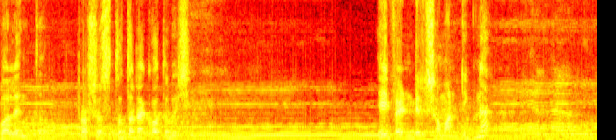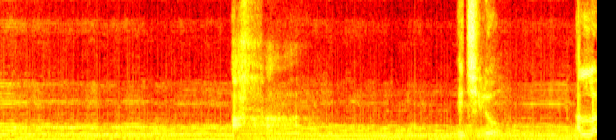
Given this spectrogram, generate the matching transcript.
বলেন তো, প্রশস্ততাটা কত বেশি? এই প্যান্ডেল সমান, ঠিক না? আহা। এ ছিল আল্লাহ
